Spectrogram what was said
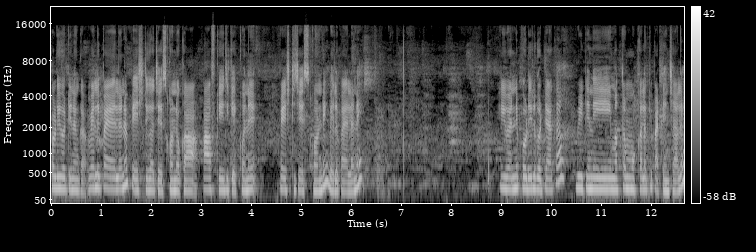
పొడి కొట్టినాక వెల్లిపాయలను పేస్ట్గా చేసుకోండి. ఒక హాఫ్ కేజీకి ఎక్కువనే పేస్ట్ చేసుకోండి వెల్లిపాయలని. ఇవన్నీ పొడిలు కొట్టాక వీటిని మొత్తం ముక్కలకి పట్టించాలి.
